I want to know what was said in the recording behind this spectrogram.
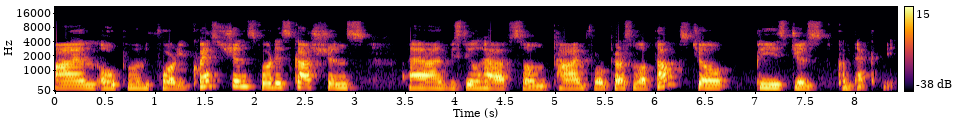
I'm open for your questions, for discussions, and we still have some time for personal talks, so please just contact me.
